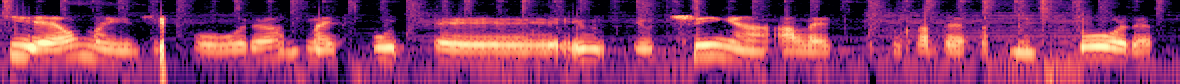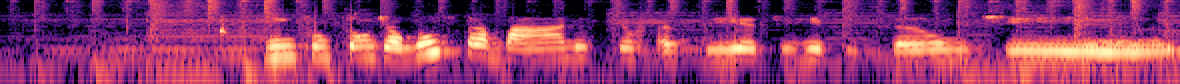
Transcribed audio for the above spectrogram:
que é uma editora, mas é, eu, eu tinha a Lexicos aberta como editora em função de alguns trabalhos que eu fazia de revisão de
